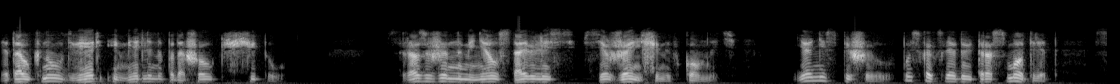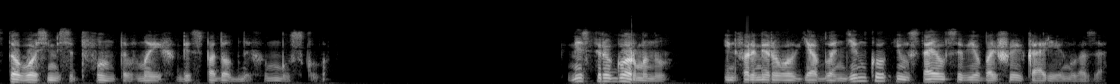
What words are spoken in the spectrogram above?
Я толкнул дверь и медленно подошел к щиту. Сразу же на меня уставились все женщины в комнате. Я не спешил, пусть как следует рассмотрят 180 фунтов моих бесподобных мускулов. К мистеру Горману информировал я блондинку и уставился в ее большие карие глаза.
